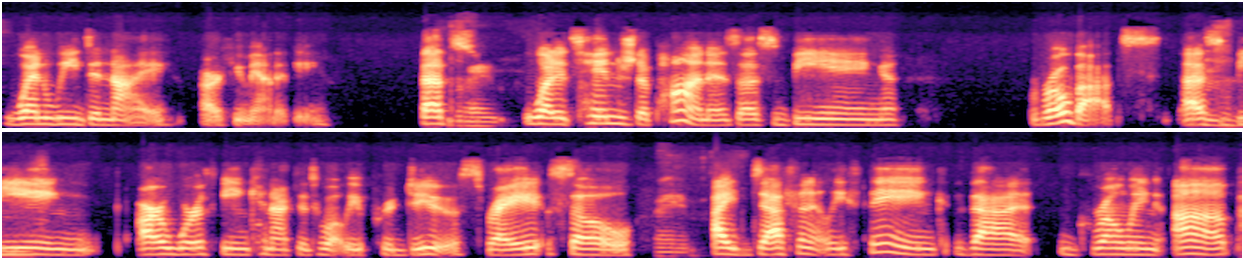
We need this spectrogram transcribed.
when we deny our humanity. That's right. what it's hinged upon is us being robots, us mm-hmm. being our worth being connected to what we produce, right? So right. I definitely think that growing up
